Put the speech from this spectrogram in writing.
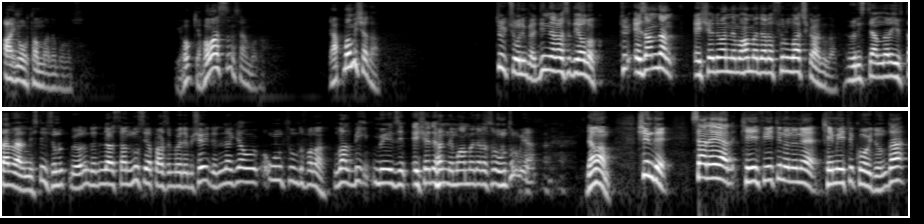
Aynı ortamlarda bulunsun. Yok yapamazsın sen bunu. Yapmamış adam. Türkçe olimpiyat, dinler arası diyalog. Türk ezandan Eşhedü enne Muhammed Resulullah çıkardılar. Hristiyanlara iftar vermişti hiç unutmuyorum. Dediler sen nasıl yaparsın böyle bir şey? Dediler ki ya unutuldu falan. Ulan bir müezzin Eşhedü enne Muhammed Resulullah unutur mu ya? Devam. Şimdi sen eğer keyfiyetin önüne kemiyeti koyduğunda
